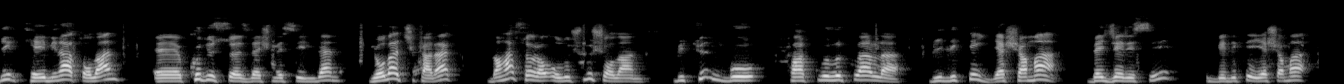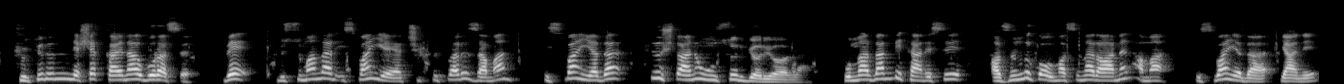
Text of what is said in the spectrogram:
bir teminat olan e, Kudüs Sözleşmesi'nden yola çıkarak daha sonra oluşmuş olan bütün bu farklılıklarla birlikte yaşama becerisi, birlikte yaşama kültürünün neşet kaynağı burası. Ve Müslümanlar İspanya'ya çıktıkları zaman İspanya'da üç tane unsur görüyorlar. Bunlardan bir tanesi azınlık olmasına rağmen ama İspanya'da yani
